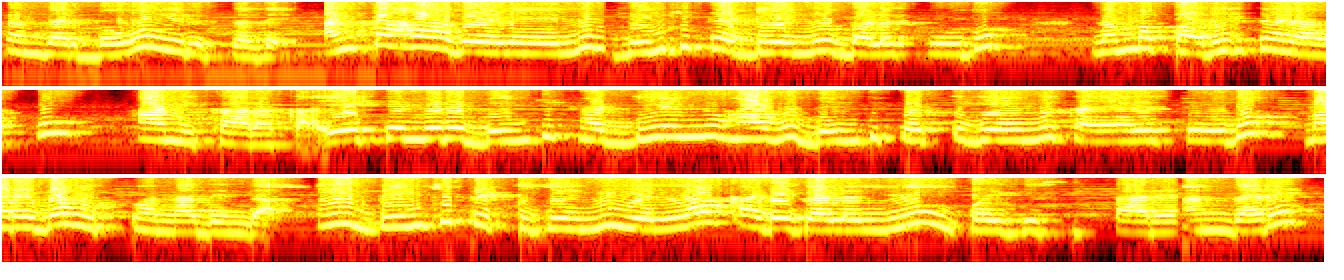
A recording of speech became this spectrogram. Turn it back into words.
ಸಂದರ್ಭವೂ ಇರುತ್ತದೆ. ಅಂತಹ ವೇಳೆಯಲ್ಲಿ ಬೆಂಕಿ ಕಡ್ಡಿಯನ್ನು ಬಳಸುವುದು ನಮ್ಮ ಪರಿಸರಕ್ಕೂ ಹಾನಿಕಾರಕ. ಏಕೆಂದರೆ ಬೆಂಕಿ ಕಡ್ಡಿಯನ್ನು ಹಾಗೂ ಬೆಂಕಿ ಪೆಟ್ಟಿಗೆಯನ್ನು ತಯಾರಿಸುವುದು ಮರದ ಉತ್ಪನ್ನದಿಂದ. ಈ ಬೆಂಕಿ ಪೆಟ್ಟಿಗೆಯನ್ನು ಎಲ್ಲಾ ಕಡೆಗಳಲ್ಲಿಯೂ ಉಪಯೋಗಿಸುತ್ತಾರೆ. ಅಂದರೆ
